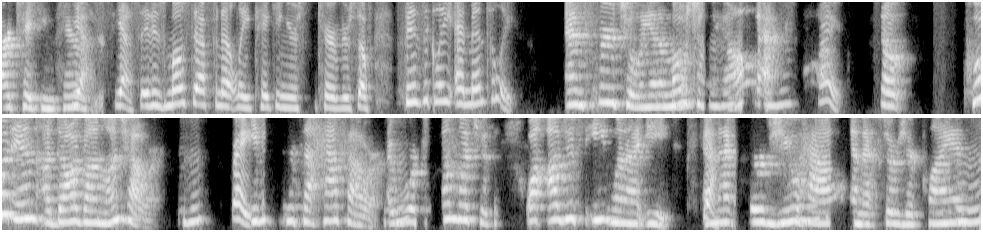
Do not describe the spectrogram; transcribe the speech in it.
are taking care yes, of Yes, yes, it is most definitely taking your, care of yourself physically and mentally. And spiritually and emotionally, mm-hmm. all that. Mm-hmm. Right. So put in a doggone lunch hour. Mm-hmm. Right. Even if it's a half hour. I mm-hmm. work so much with, well, I'll just eat when I eat. Yeah. And that serves you mm-hmm. how, and that serves your clients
